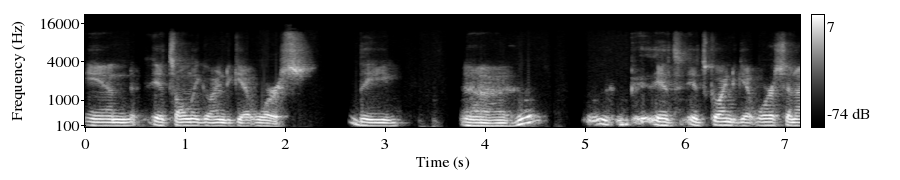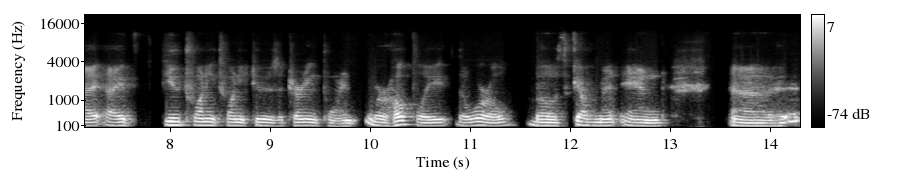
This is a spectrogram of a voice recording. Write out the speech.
And it's only going to get worse. The uh, it's it's going to get worse, and I, I view 2022 as a turning point where hopefully the world, both government and uh,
